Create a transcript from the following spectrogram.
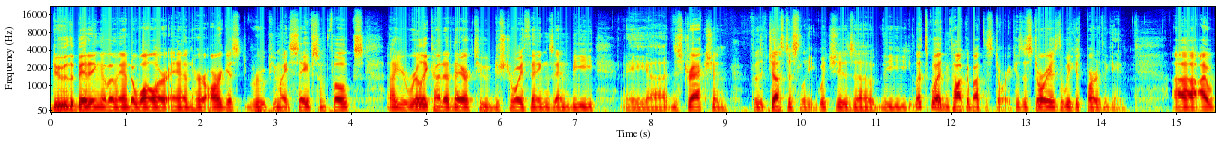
do the bidding of Amanda Waller and her Argus group. You might save some folks. Uh, you're really kind of there to destroy things and be a uh, distraction for the Justice League, which is uh, the. Let's go ahead and talk about the story because the story is the weakest part of the game. Uh, I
